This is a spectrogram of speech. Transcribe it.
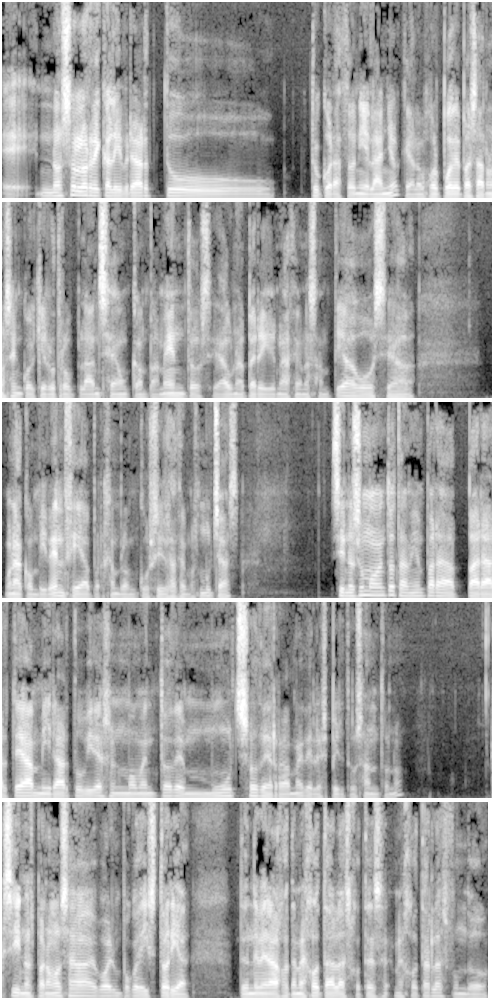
eh, no solo recalibrar tu, tu corazón y el año, que a lo mejor puede pasarnos en cualquier otro plan, sea un campamento, sea una peregrinación a Santiago, sea una convivencia, por ejemplo, en cursillos hacemos muchas, sino es un momento también para pararte a mirar tu vida, es un momento de mucho derrame del Espíritu Santo, ¿no? Si nos paramos a ver un poco de historia de dónde viene la JMJ, las JMJ las fundó,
